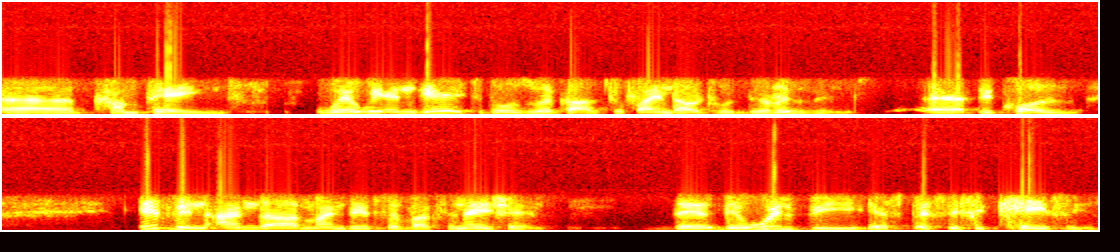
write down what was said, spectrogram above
uh, campaigns where we engage those workers to find out the reasons. Uh, because even under mandatory vaccination, there, there will be specific cases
